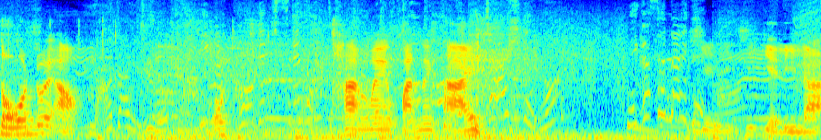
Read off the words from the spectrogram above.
โดนด้วยเอ้าทางแมงฟันแม่งตายที่เกียรีลา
